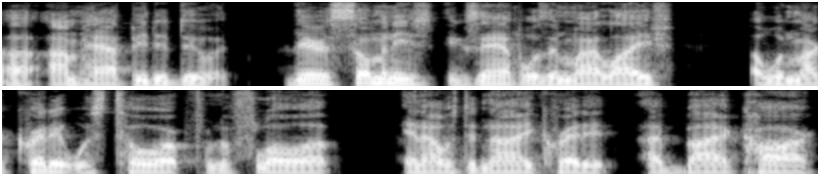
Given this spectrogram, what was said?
uh, I'm happy to do it. There's so many examples in my life uh, when my credit was tore up from the flow up and I was denied credit. I buy a car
